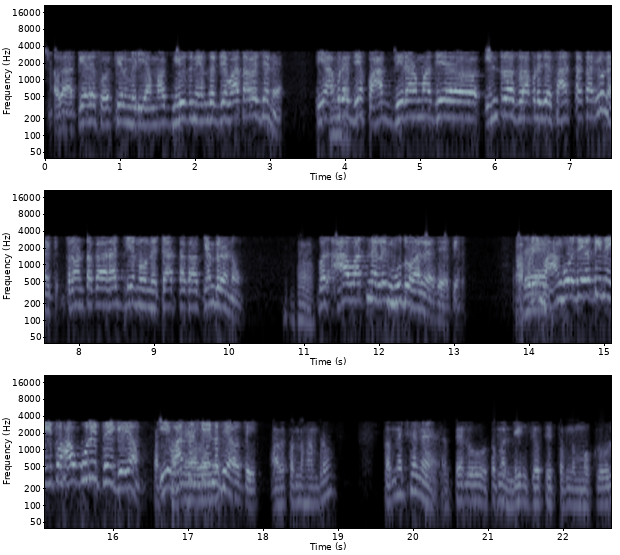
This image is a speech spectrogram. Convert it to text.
હવે અત્યારે સોશિયલ મીડિયામાં ન્યૂઝની અંદર જે વાત આવે છે ને એ આપણે જે પાક ધિરાણમાં જે ઇન્ટરેસ્ટ આપણે જે સાત ટકા રહ્યું ને ત્રણ ટકા રાજ્યનું ને ચાર ટકા કેન્દ્રનું બસ આ વાતને લઈને મુદ્દો હાલે છે અત્યારે. આપણી માંગો જે હતી ને એ તો હાવ પૂરી થઈ ગઈ એમ. એ વાત જ નથી આવતી. હવે તમે સાંભળો. તમે છે ને પેલું તમે લિંક જોતી તમને મોકલું.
